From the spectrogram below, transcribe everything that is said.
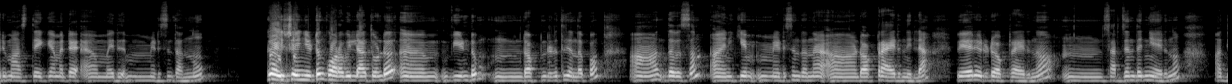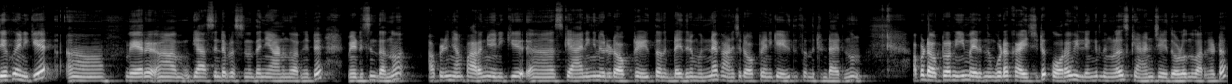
ഒരു മാസത്തേക്ക് മറ്റേ മെഡിസിൻ തന്നു. കഴിച്ചു കഴിഞ്ഞിട്ടും കുറവില്ലാത്തതുകൊണ്ട് വീണ്ടും ഡോക്ടറിന്റെ അടുത്ത് ചെന്നപ്പം ആ ദിവസം എനിക്ക് മെഡിസിൻ തന്ന ഡോക്ടറായിരുന്നില്ല വേറെ ഒരു ഡോക്ടറായിരുന്നു സർജൻ തന്നെയായിരുന്നു. അദ്ദേഹം എനിക്ക് വേറെ ഗ്യാസിന്റെ പ്രശ്നം തന്നെയാണെന്ന് പറഞ്ഞിട്ട് മെഡിസിൻ തന്നു. അപ്പോഴും ഞാൻ പറഞ്ഞു എനിക്ക് സ്കാനിങ്ങിന് ഒരു ഡോക്ടർ എഴുതി തന്നിട്ടുണ്ട്. ഇതിന് മുന്നേ കാണിച്ച ഡോക്ടർ എനിക്ക് എഴുതി തന്നിട്ടുണ്ടായിരുന്നു. അപ്പോൾ ഡോക്ടർ ഈ മരുന്നും കൂടെ കഴിച്ചിട്ട് കുറവില്ലെങ്കിൽ നിങ്ങൾ സ്കാൻ ചെയ്തോളൂ എന്ന് പറഞ്ഞിട്ട്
